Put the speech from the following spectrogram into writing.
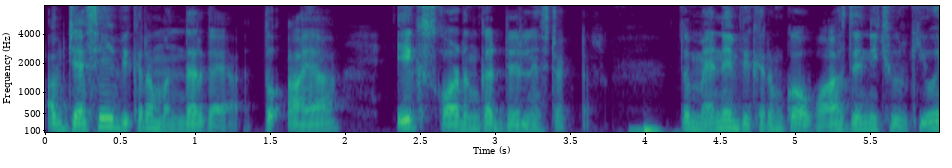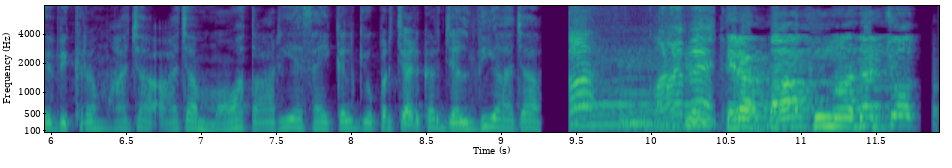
अब जैसे ही विक्रम अंदर गया तो आया एक स्क्वाडन का ड्रिल इंस्ट्रक्टर तो मैंने विक्रम को आवाज़ देनी शुरू की, ओए विक्रम, आजा आजा, मौत आ रही है साइकिल के ऊपर चढ़कर, जल्दी आजा। तेरा बाप हूँ मादर चौथ।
